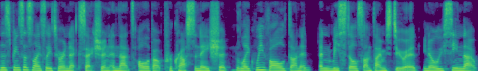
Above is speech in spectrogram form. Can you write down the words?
This brings us nicely to our next section, and that's all about procrastination. Like, we've all done it, and we still sometimes do it. You know, we've seen that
